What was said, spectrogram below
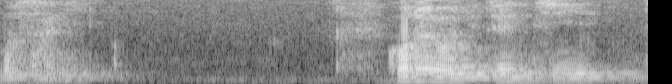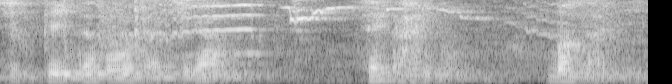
まさに、このように全地に散っていた者たちが世界のまさに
